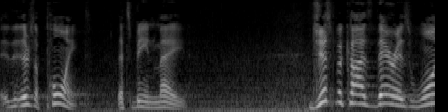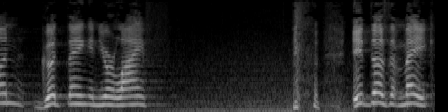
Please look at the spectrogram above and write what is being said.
there's a point that's being made. Just because there is one good thing in your life, it doesn't make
